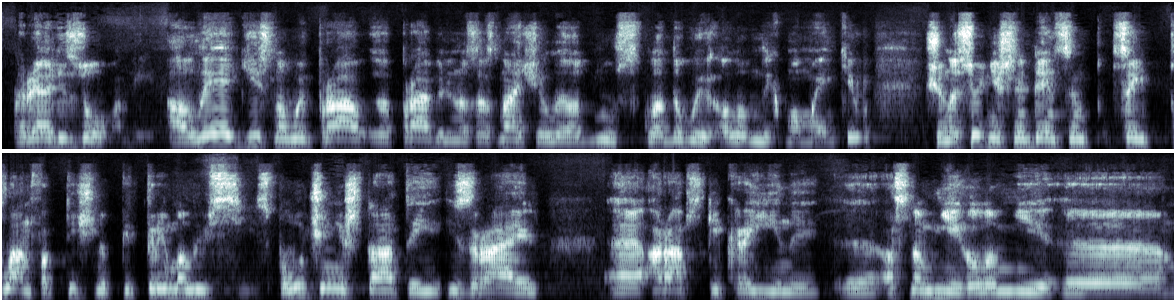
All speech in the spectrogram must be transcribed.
реалізований. Але дійсно ви прав, правильно зазначили одну з складових головних моментів, що на сьогоднішній день цей план фактично підтримали всі: Сполучені Штати, Ізраїль, е, арабські країни, е, основні головні. Е, е, е,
